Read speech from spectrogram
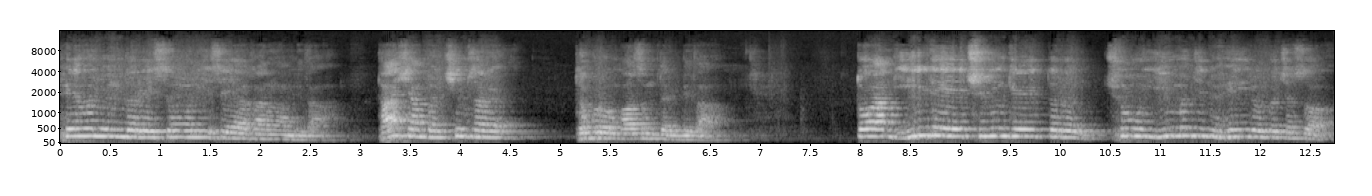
회원님들의 성원이 있어야 가능합니다. 다시 한번 심사를 더불어 말씀드립니다. 또한 2대의 추진 계획들은 추후 임원진 회의를 거쳐서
